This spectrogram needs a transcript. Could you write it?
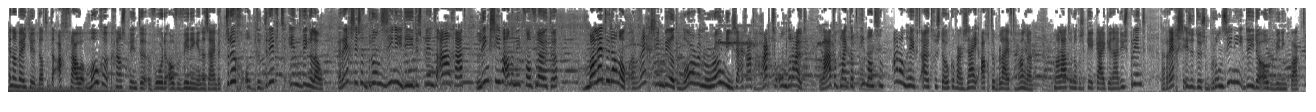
En dan weet je dat de acht vrouwen mogen gaan sprinten voor de overwinning. En dan zijn we terug op de drift in Dwingelo. Rechts is het Bronzini die de sprinten aangaat. Links zien we Annemiek van Vleuten. Maar let u dan op, rechts in beeld Lauren Roney. Zij gaat hard onderuit. Later blijkt dat iemand zijn arm heeft uitgestoken waar zij achter blijft hangen. Maar laten we nog eens een keer kijken naar die sprint. Rechts is het dus Bronzini die de overwinning pakt.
